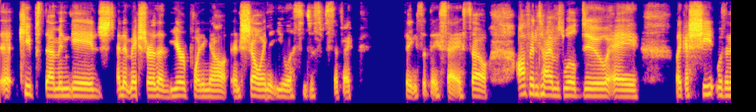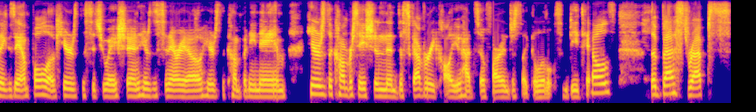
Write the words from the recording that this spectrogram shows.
It keeps them engaged and it makes sure that you're pointing out and showing that you listen to specific things that they say. So oftentimes we'll do a like a sheet with an example of here's the situation, here's the scenario, here's the company name, here's the conversation and discovery call you had so far, and just like a little some details. The best reps,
